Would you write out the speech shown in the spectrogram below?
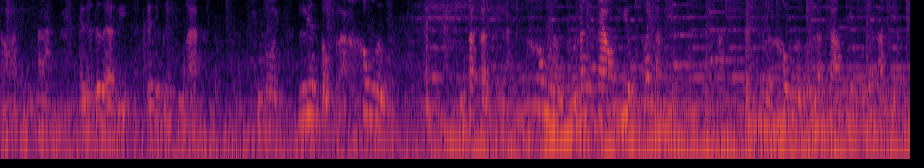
Đó là cái thứ ba. Cái thứ tư là gì? Cái thứ tư chúng là chúng tôi liên tục là không ngừng. Chúng ta cần phải là không ngừng nâng cao hiệu suất làm việc là không ngừng nâng cao hiệu suất làm việc.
